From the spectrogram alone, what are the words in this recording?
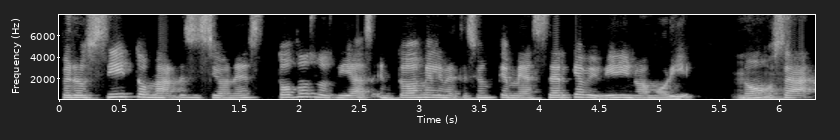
pero sí tomar decisiones todos los días en toda mi alimentación que me acerque a vivir y no a morir, ¿no? O sea,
